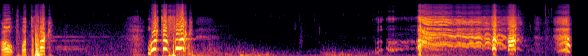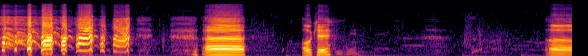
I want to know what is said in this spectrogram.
Oh, what the fuck? What the fuck? uh, okay. Uh.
